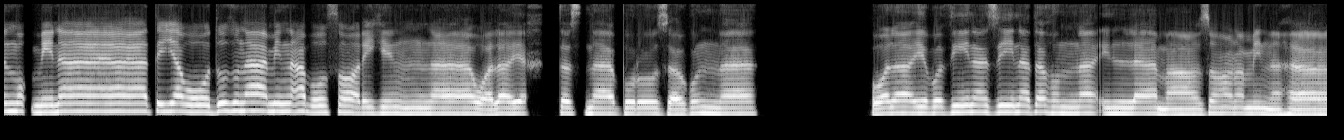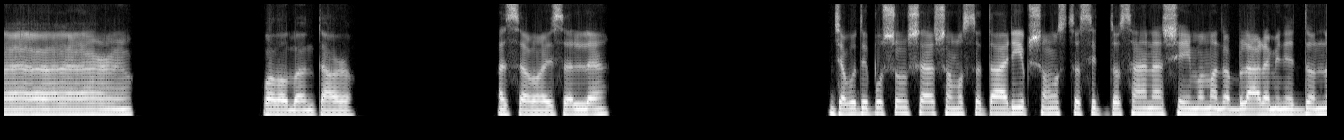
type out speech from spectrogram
المؤمنات يغضضن من أبصارهن ولا يحتسن بروسهن ولا يبذين زينتهن إلا ما ظهر منها. ومن تعالى আসসালাম যাবতীয় প্রশংসা, সমস্ত তারিফ, সমস্ত সিদ্ধ সাহানা সেই মোহাম্মদ আব্বুল আলমিনের জন্য।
